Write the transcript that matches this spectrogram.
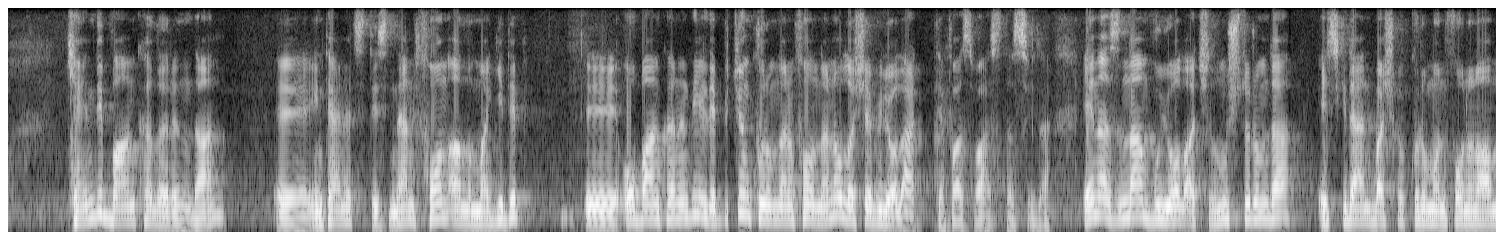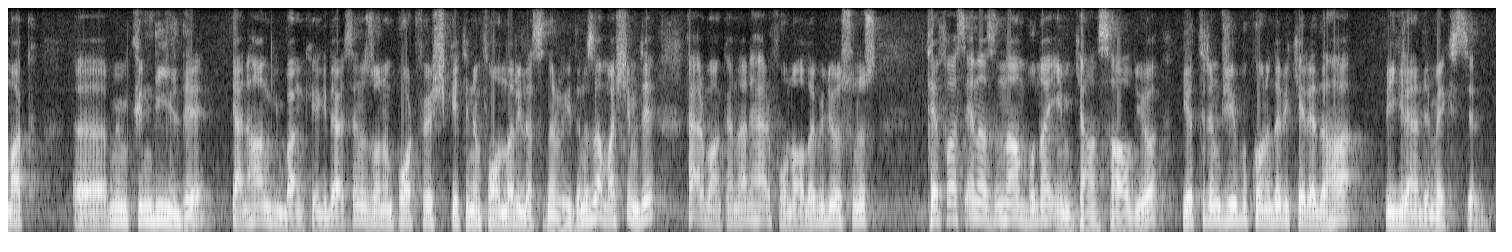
Kendi bankalarından, e, internet sitesinden fon alıma gidip e, o bankanın değil de bütün kurumların fonlarına ulaşabiliyorlar tefas vasıtasıyla. En azından bu yol açılmış durumda. Eskiden başka kurumun fonunu almak e, mümkün değildi. Yani hangi bankaya giderseniz onun portföy şirketinin fonlarıyla sınırlıydınız ama şimdi her bankadan her fonu alabiliyorsunuz. Tefas en azından buna imkan sağlıyor. Yatırımcıyı bu konuda bir kere daha bilgilendirmek isterim.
